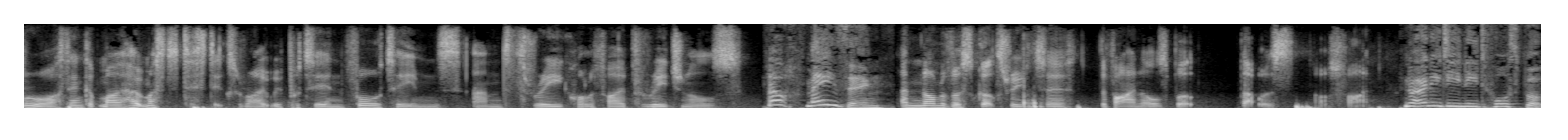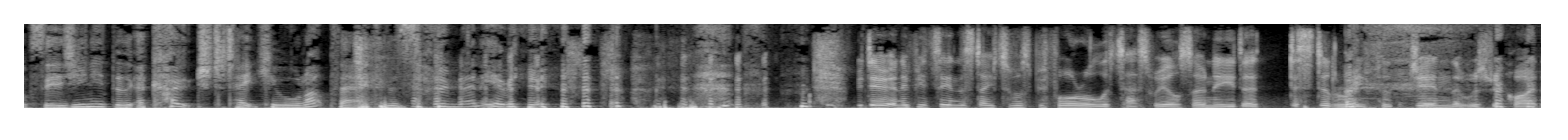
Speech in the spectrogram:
Oh, I think my I hope my statistics are right. We put in four teams and three qualified for regionals, Oh, amazing! and none of us got through to the finals, but that was that was fine. Not only do you need horse boxes, you need the, a coach to take you all up there because there's so many of you. We do, and if you'd seen the state of us before all the tests, we also need a distillery for the gin that was required.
